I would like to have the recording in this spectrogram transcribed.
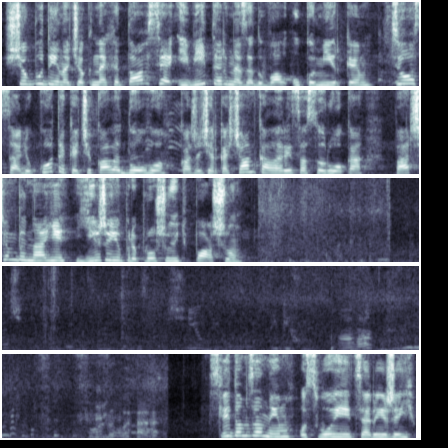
Щоб будиночок не хитався і вітер не задував у комірки. Цю оселю котики чекали довго, каже черкащанка Лариса Сорока. Першим до неї їжею припрошують пашу. Слідом за ним освоюється рижий.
